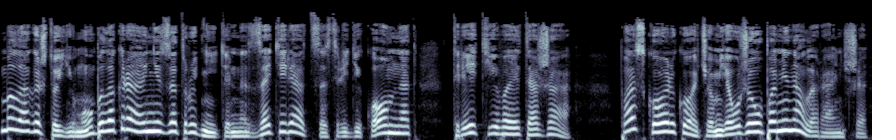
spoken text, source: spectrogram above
Благо, что ему было крайне затруднительно затеряться среди комнат третьего этажа, поскольку, о чем я уже упоминала раньше,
